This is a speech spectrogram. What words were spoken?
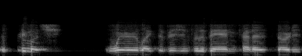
that's pretty much where like the vision for the band kind of started.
